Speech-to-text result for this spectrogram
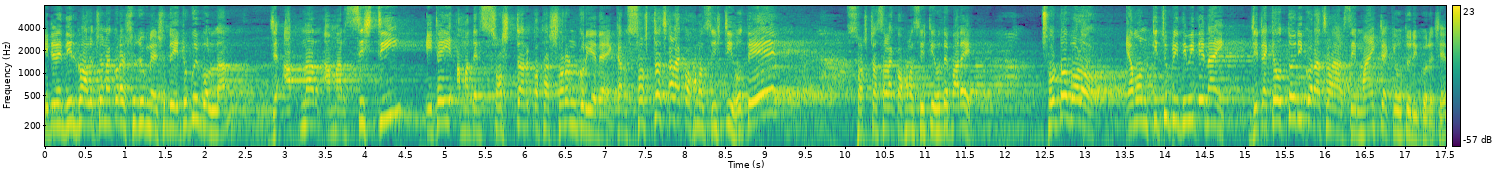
এটা নিয়ে দীর্ঘ আলোচনা করার সুযোগ নেই, শুধু এটুকুই বললাম যে আপনার, আমার সৃষ্টি এটাই আমাদের স্রষ্টার কথা স্মরণ করিয়ে দেয়। কারণ স্রষ্টা ছাড়া কখনো সৃষ্টি হতে, স্রষ্টা ছাড়া কখনো সৃষ্টি হতে পারে। ছোট বড় এমন কিছু পৃথিবীতে নাই যেটা কেউ তৈরি করা ছাড়া আর সেই মাইকটা কেউ তৈরি করেছেন,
